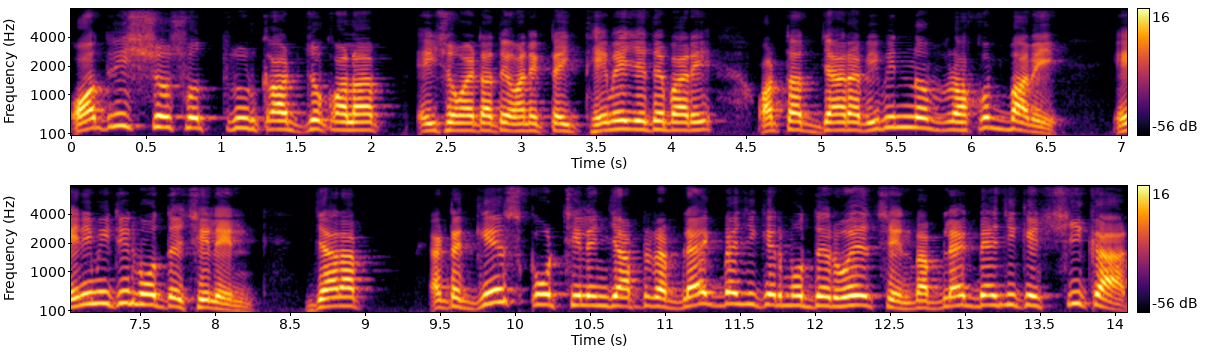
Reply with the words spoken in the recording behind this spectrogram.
অদৃশ্য শত্রুর কার্যকলাপ এই সময়টাতে অনেকটাই থেমে যেতে পারে। অর্থাৎ যারা বিভিন্ন রকমভাবে এনিমিটির মধ্যে ছিলেন, যারা একটা গেস করছিলেন যে আপনারা ব্ল্যাক ম্যাজিকের মধ্যে রয়েছেন বা ব্ল্যাক ম্যাজিকের শিকার,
